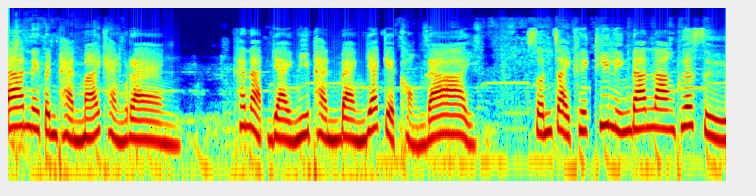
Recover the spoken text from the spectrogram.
ด้านในเป็นแผ่นไม้แข็งแรง ขนาดใหญ่มีแผ่นแบ่งแยกเก็บของได้ สนใจคลิกที่ลิงก์ด้านล่างเพื่อซื้อ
